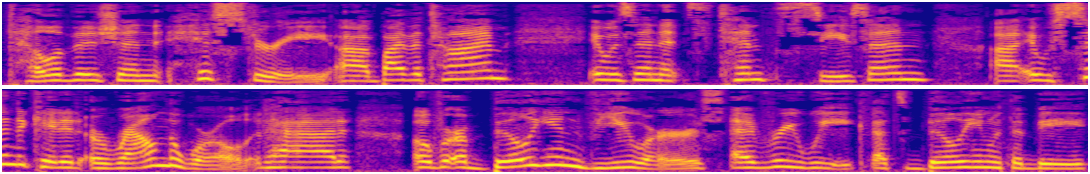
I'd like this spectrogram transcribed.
television history. Uh, by the time it was in its 10th season, uh, it was syndicated around the world. It had over a billion viewers every week. That's billion with a B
